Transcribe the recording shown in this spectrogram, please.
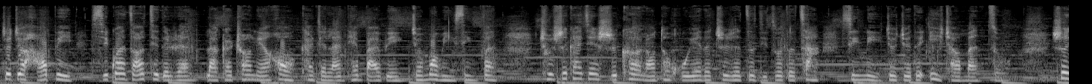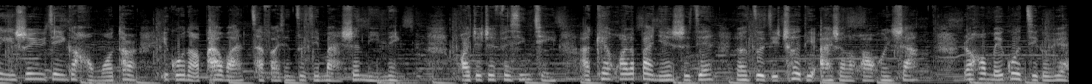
这就好比习惯早起的人拉开窗帘后，看见蓝天白云就莫名兴奋；厨师看见食客狼吞虎咽地吃着自己做的菜，心里就觉得异常满足；摄影师遇见一个好模特，一股脑拍完，才发现自己满身泥泞。怀着这份心情，阿 Ken 花了半年时间，让自己彻底爱上了花婚纱。然后没过几个月，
